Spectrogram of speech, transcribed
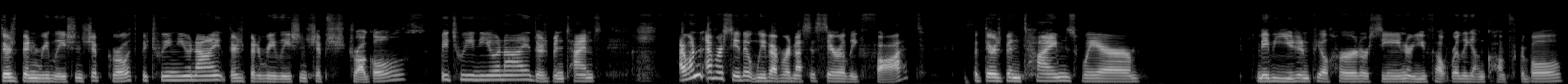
there's been relationship growth between you and I. There's been relationship struggles between you and I. There's been times I wouldn't ever say that we've ever necessarily fought, but there's been times where maybe you didn't feel heard or seen or you felt really uncomfortable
